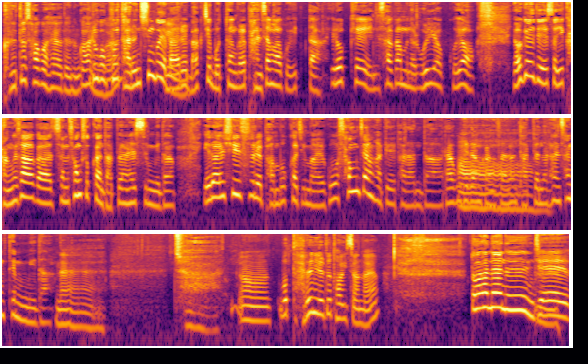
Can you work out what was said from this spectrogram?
그래도 사과해야 되는 거 그리고 아닌가요? 그 다른 친구의 예. 말을 막지 못한 걸 반성하고 있다. 이렇게 이제 사과문을 올렸고요. 여기에 대해서 이 강사가 참 성숙한 답변을 했습니다. 이런 실수를 반복하지 말고 성장하길 바란다라고 해당 아. 강사는 답변을 한 상태입니다. 네. 자, 어, 뭐 다른 일도 더 있었나요? 또 하나는 이제 음.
